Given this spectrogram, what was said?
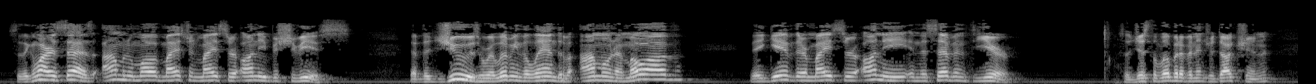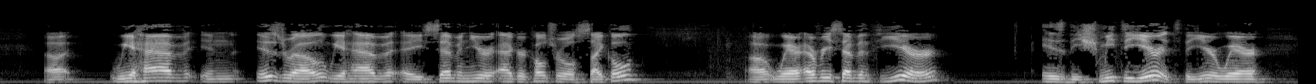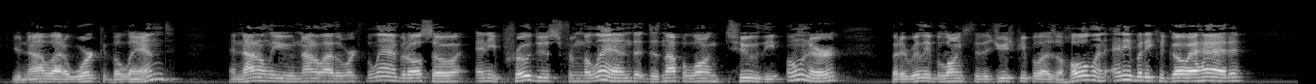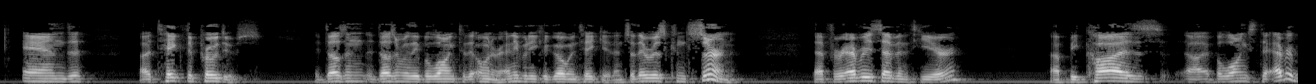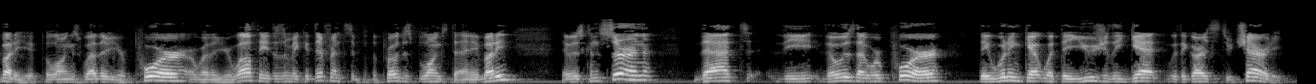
So the Gemara says, Amnu Moab Meiser and Ani B'Shvius, that the Jews who were living in the land of Ammon and Moab, they gave their Meiser Ani in the seventh year. So just a little bit of an introduction. Uh, we have in Israel, we have a seven year agricultural cycle, uh, where every seventh year is the Shemitah year. It's the year where you're not allowed to work the land. And not only are you not allowed to work the land, but also any produce from the land does not belong to the owner, but it really belongs to the Jewish people as a whole, and anybody could go ahead and uh, take the produce. It doesn't, it doesn't really belong to the owner. Anybody could go and take it. And so there was concern that for every seventh year, uh, because uh, it belongs to everybody. It belongs whether you're poor or whether you're wealthy. It doesn't make a difference. If the produce belongs to anybody, there was concern that the those that were poor they wouldn't get what they usually get with regards to charity,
